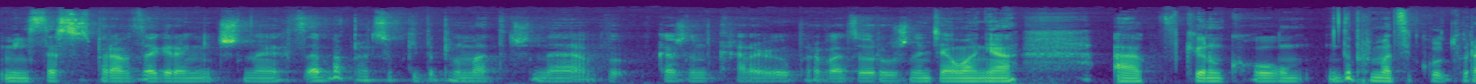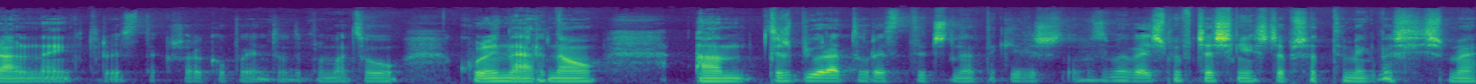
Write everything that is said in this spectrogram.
Ministerstwo Spraw Zagranicznych, same placówki dyplomatyczne w każdym kraju prowadzą różne działania w kierunku dyplomacji kulturalnej, która jest tak szeroko pojętą dyplomacją kulinarną. Też biura turystyczne, takie wiesz, rozmawialiśmy wcześniej jeszcze przed tym, jak weszliśmy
